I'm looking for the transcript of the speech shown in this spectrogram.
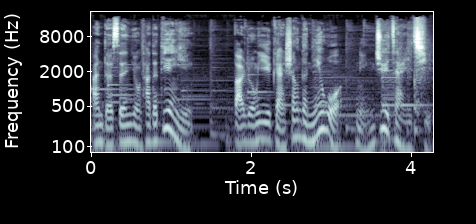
安德森用他的电影，把容易感伤的你我凝聚在一起。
